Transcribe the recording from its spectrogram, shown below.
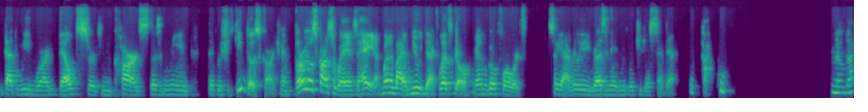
that we were dealt certain cards doesn't mean that we should keep those cards. and throw those cards away and say, hey, I'm gonna buy a new deck. Let's go. We're gonna go forward. So yeah, I really resonated with what you just said there. Milda?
